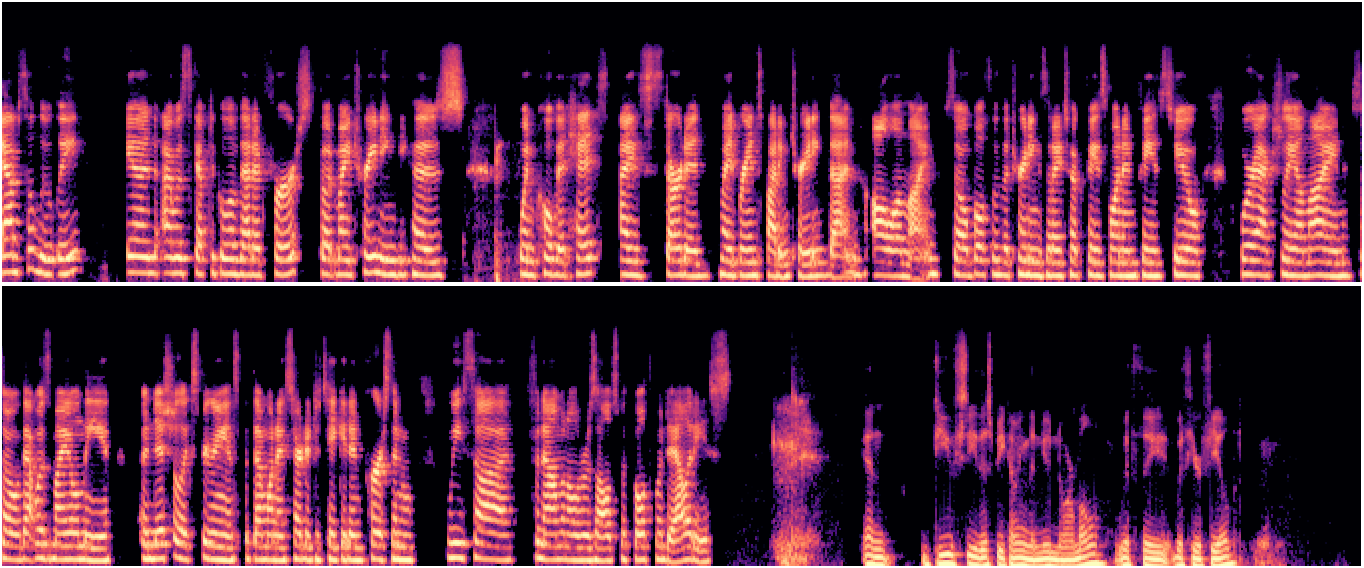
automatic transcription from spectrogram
Absolutely. And I was skeptical of that at first, but my training, because when COVID hit, I started my brain spotting training then all online. So both of the trainings that I took phase one and phase two were actually online. So that was my only initial experience. But then when I started to take it in person, we saw phenomenal results with both modalities. And do you see this becoming the new normal with the with your field?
